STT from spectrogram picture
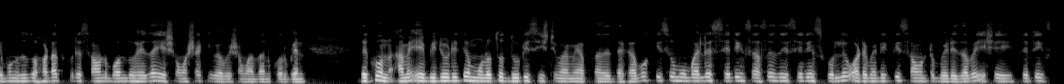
এবং যদি হঠাৎ করে সাউন্ড বন্ধ হয়ে যায়, এই সমস্যা কীভাবে সমাধান করবেন। দেখুন, আমি এই ভিডিওটিতে মূলত ২ টি সিস্টেম আমি আপনাদের দেখাবো। কিছু মোবাইলের সেটিংস আছে, যে সেটিংস করলে অটোমেটিকলি সাউন্ডটা বেড়ে যাবে সেই সেটিংস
